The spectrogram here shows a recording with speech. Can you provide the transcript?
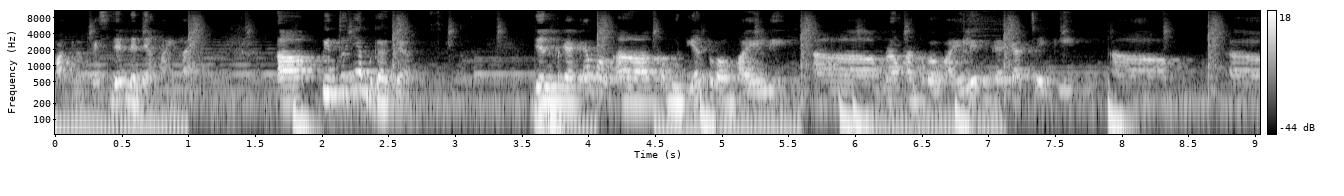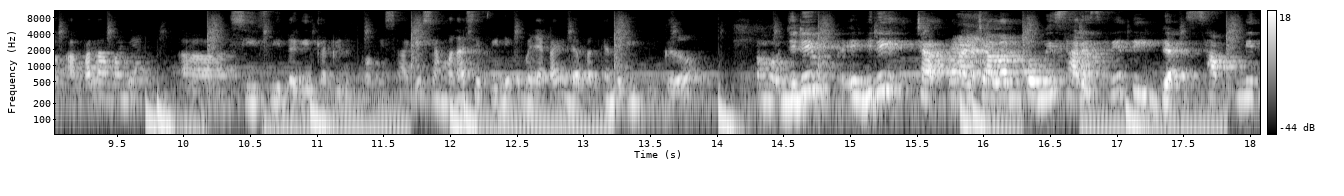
wakil presiden dan yang lain-lain. Uh, pintunya beragam. Dan mereka uh, kemudian profiling, uh, melakukan profiling, mereka checking um, uh, apa namanya uh, CV dari kandidat komisaris, yang mana CV ini kebanyakan didapatkan dari Google. Oh, jadi eh, jadi para calon komisaris ini tidak submit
